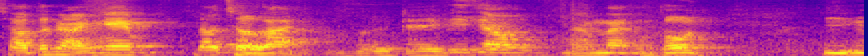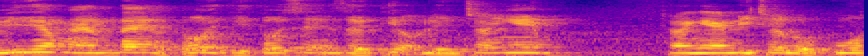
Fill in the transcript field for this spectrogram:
Chào tất cả anh em đã trở lại với cái video ngày hôm nay của tôi. Thì cái video ngày hôm nay của tôi thì tôi sẽ giới thiệu đến cho anh em Cho anh em đi chơi bầu cua,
